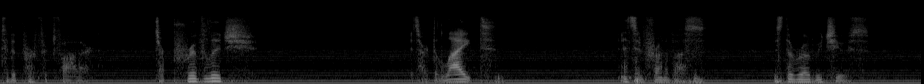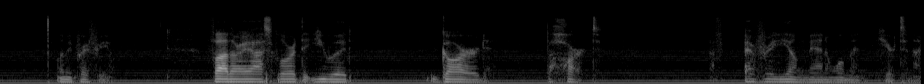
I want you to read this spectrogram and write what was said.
to the perfect Father. It's our privilege, it's our delight, and it's in front of us. It's the road we choose. Let me pray for you. Father, I ask, Lord, that you would guard the heart of every young man and woman here tonight.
